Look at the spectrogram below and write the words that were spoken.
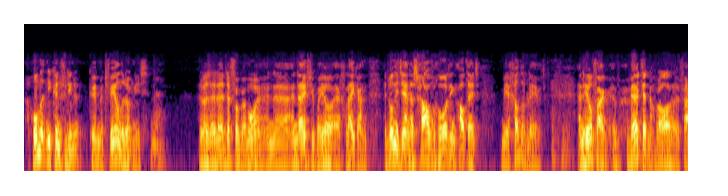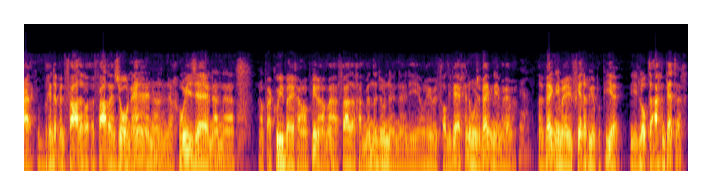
100 niet kunt verdienen, kun je het met 200 ook niet. Nee. En dat, dat, dat vond ik wel mooi. En, uh, en daar heeft hij ook wel heel erg gelijk aan. Het wil niet zeggen dat schaalvergroting altijd meer geld oplevert. En heel vaak werkt het nog wel. Vaak begint het met vader, vader en zoon. Hè? En dan, dan groeien ze en dan uh, een paar koeien bij gaan, maar prima. Maar vader gaat minder doen en uh, die, op een gegeven moment valt hij weg. En dan moet ze een werknemer hebben. Ja. Nou, een werknemer heeft 40 uur papier, die loopt de 38.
